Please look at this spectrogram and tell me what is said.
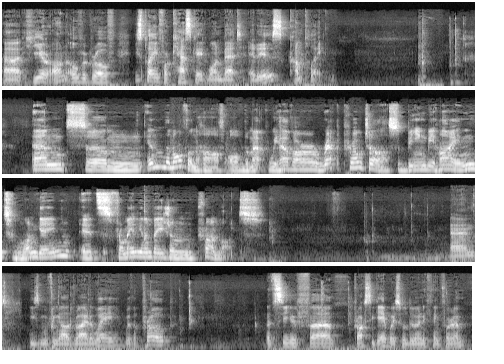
uh, here on Overgrowth. He's playing for Cascade 1 bet. It is Complain. And um, in the northern half of the map, we have our Red Protoss being behind one game. It's from Alien Invasion PrimeLoT. And he's moving out right away with a probe. Let's see if uh, proxy gateways will do anything for him.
